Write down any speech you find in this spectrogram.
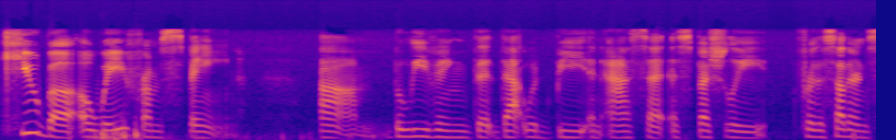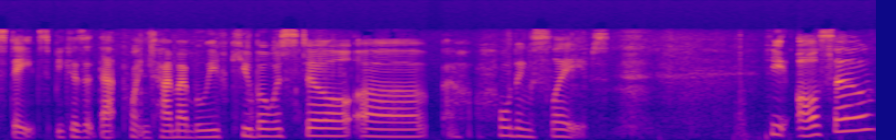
Cuba away from Spain um, believing that that would be an asset, especially for the southern states, because at that point in time, I believe Cuba was still uh, holding slaves. He also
